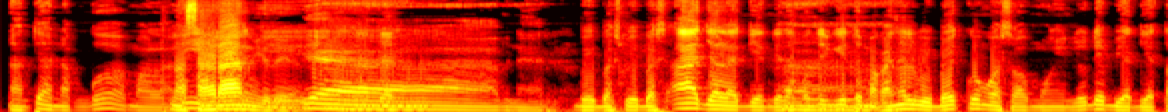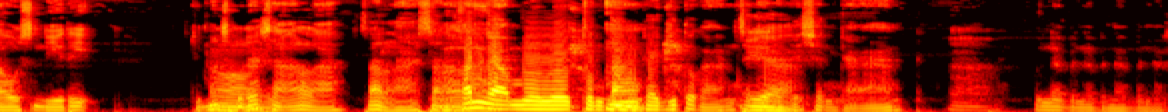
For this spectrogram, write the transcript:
nanti anak gua malah Penasaran ini gitu Ya, dan benar. bebas-bebas aja lagi yang ditakutin Ah. gitu makanya lebih baik gua nggak usah omongin dulu dia biar dia tahu sendiri cuma Oh, sebenarnya iya. salah Salah, salah. Salah. Kan nggak melulu tentang Hmm. kayak gitu kan, sex Iya. education kan. Benar, benar, benar, benar.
